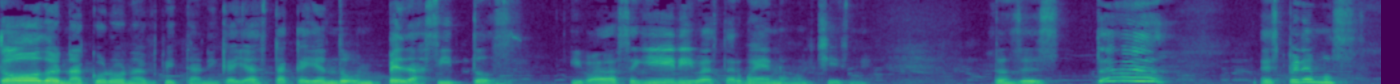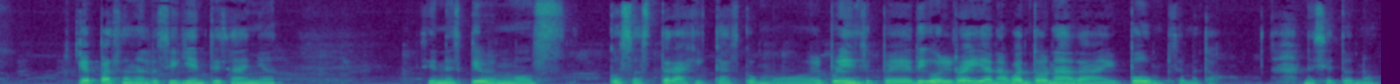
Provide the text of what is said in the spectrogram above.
todo en la corona británica ya está cayendo en pedacitos y va a seguir y va a estar bueno el chisme. Entonces, ah, esperemos qué pasa en los siguientes años. Si no es que vemos cosas trágicas como el príncipe, digo, el rey ya no aguantó nada y ¡pum! se mató. No es cierto, no.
